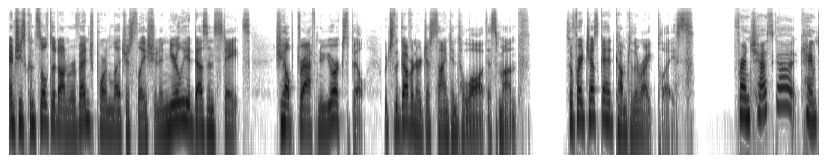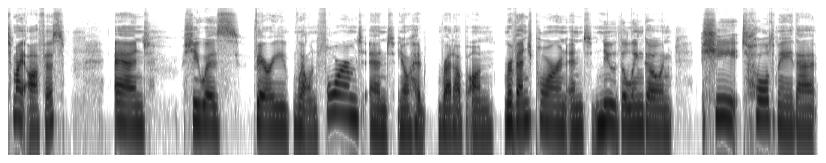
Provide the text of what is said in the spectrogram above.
And she's consulted on revenge porn legislation in nearly a dozen states. She helped draft New York's bill, which the governor just signed into law this month. So Francesca had come to the right place. Francesca came to my office and she was very well informed and, you know, had read up on revenge porn and knew the lingo. And she told me that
